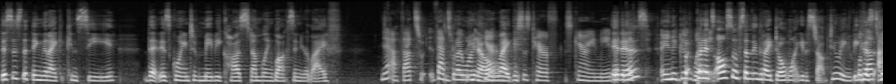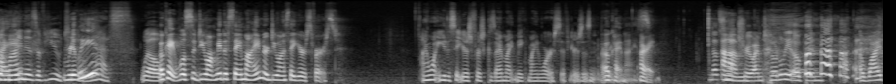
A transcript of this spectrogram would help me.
this is the thing that I can see that is going to maybe cause stumbling blocks in your life. Yeah, that's that's what I want to know, hear. like- Like this is terrif- scaring me. But It is in a good but, way. but it's also something that I don't want you to stop doing because well, that's what I mine is of you. Too. Really? Yes. Well, Okay, well, so do you want me to say mine or do you want to say yours first? I want you to say yours first because I might make mine worse if yours isn't very Okay, nice. all right. That's not Um, true. I'm totally open. a wide,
